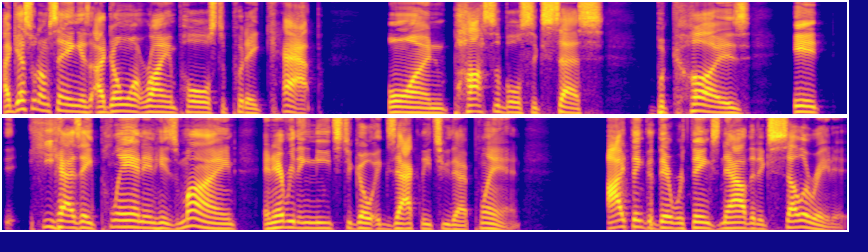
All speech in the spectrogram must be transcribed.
I guess what I'm saying is I don't want Ryan Poles to put a cap on possible success because it he has a plan in his mind and everything needs to go exactly to that plan. I think that there were things now that accelerated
